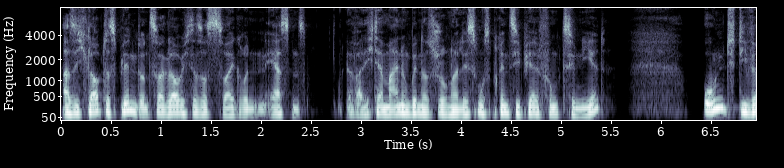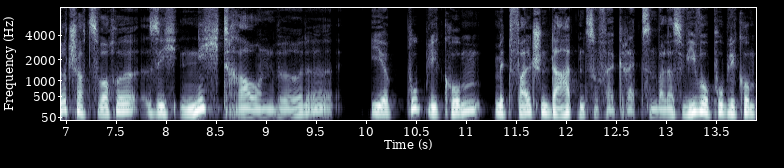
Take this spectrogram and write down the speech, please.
Also ich glaube das blind und zwar glaube ich das aus zwei Gründen. Erstens, weil ich der Meinung bin, dass Journalismus prinzipiell funktioniert und die Wirtschaftswoche sich nicht trauen würde, ihr Publikum mit falschen Daten zu vergrätzen, weil das Vivo-Publikum,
